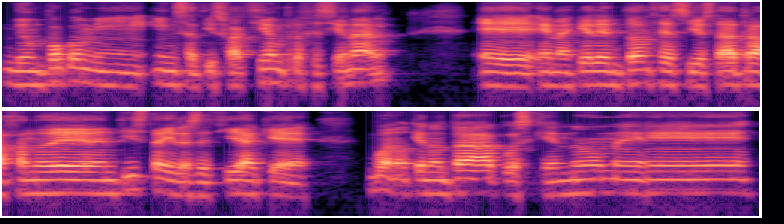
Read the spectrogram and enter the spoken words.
de, un poco mi insatisfacción profesional. Eh, en aquel entonces yo estaba trabajando de dentista y les decía que, bueno, que notaba pues que no me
